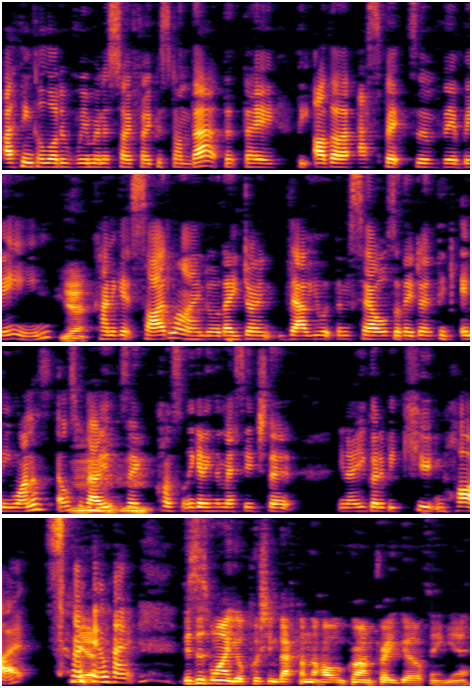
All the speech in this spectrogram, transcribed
I think a lot of women are so focused on that that they the other aspects of their being Yeah. kind of get sidelined or they don't value it themselves or they don't think anyone else, else will value it because they're Mhm. constantly getting the message that you know you've got to be cute and hot so Yeah. like This is why you're pushing back on the whole Grand Prix girl thing, yeah?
